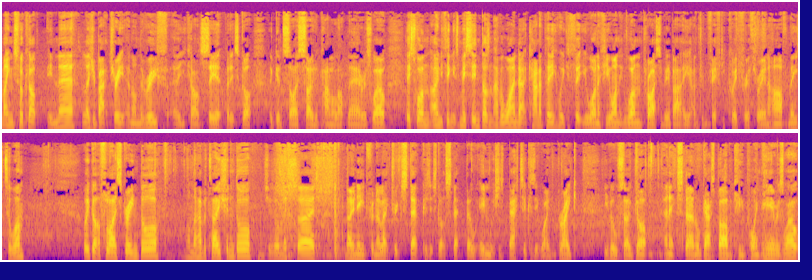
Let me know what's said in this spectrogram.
Mains hookup in there, leisure battery, and on the roof, uh, you can't see it, but it's got a good sized solar panel up there as well. This one, only thing it's missing, doesn't have a wind out canopy. We could fit you one if you wanted one. Price would be about 850 quid for a three and a half metre one. We've got a fly screen door on the habitation door, which is on this side. No need for an electric step because it's got a step built in, which is better because it won't break. You've also got an external gas barbecue point here as well,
